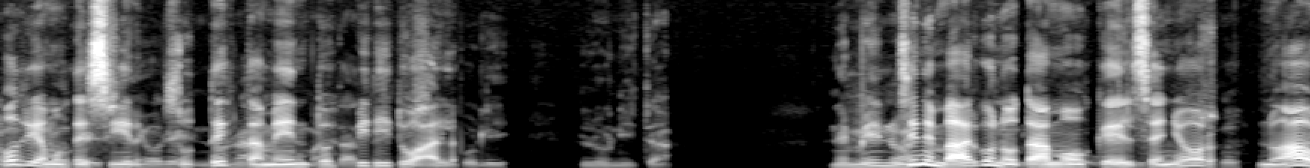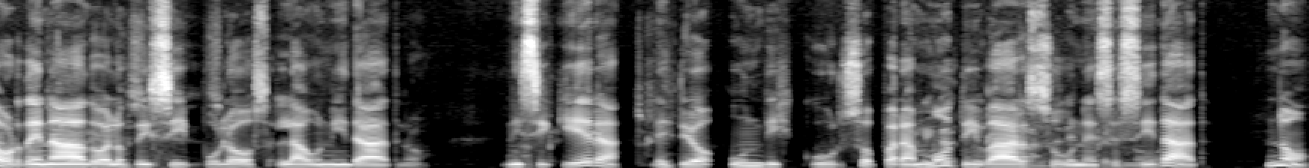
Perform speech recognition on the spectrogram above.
podríamos decir su testamento espiritual. Sin embargo, notamos que el Señor no ha ordenado a los discípulos la unidad, ni siquiera les dio un discurso para motivar su necesidad. No,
